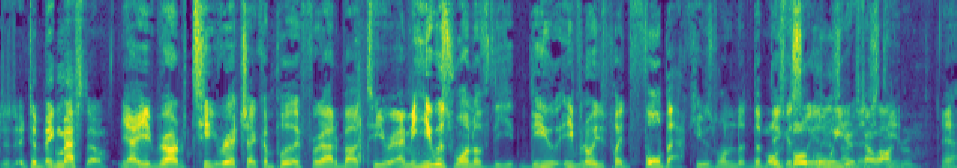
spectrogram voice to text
it's a big mess though. yeah, you brought up T. Rich. I completely forgot about T. Rich. I mean, he was one of the, the even though he played fullback, he was one of the, the Most biggest vocal leaders, leaders on in this locker team. room. Yeah.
